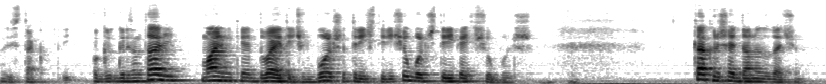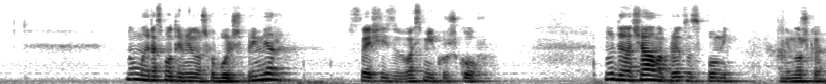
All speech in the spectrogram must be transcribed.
здесь так, по горизонтали, маленькое, 2 и 3 чуть больше, 3 и 4 еще больше, 4 и 5 еще больше. Как решать данную задачу? Ну, мы рассмотрим немножко больше пример, состоящий из 8 кружков. Ну, для начала нам придется вспомнить немножко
